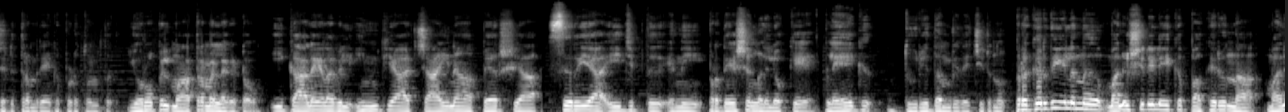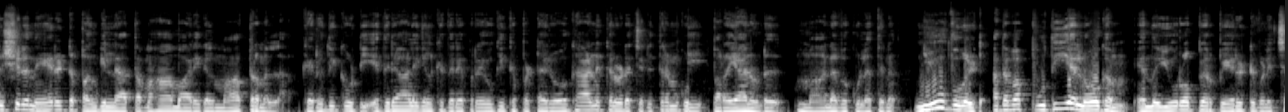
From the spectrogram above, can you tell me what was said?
ചരിത്രം രേഖപ്പെടുത്തുന്നത്. യൂറോപ്പിൽ മാത്രമല്ല കേട്ടോ. ഈ കാലയളവിൽ India China Persia Syria Egypt എന്നീ പ്രദേശങ്ങളിലൊക്കെ പ്ലേഗ് ദുരിതം വിതച്ചിരുന്നു. പ്രകൃതിയിൽ നിന്ന് മനുഷ്യരിലേക്ക് പകരുന്ന മനുഷ്യരെ നേരിട്ട് പങ്കില്ലാത്ത മഹാമാരികൾ മാത്രമല്ല കരുതിക്കൂട്ടി എതിരാളികൾക്കെതിരെ പ്രയോഗിക്കപ്പെട്ട രോഗാണുക്കളുടെ ചരിത്രം കൂടി പറയാനുണ്ട് മാനവകുലത്തിന്. ന്യൂ വേൾഡ് അഥവാ പുതിയ ലോകം എന്ന് യൂറോപ്യർ പേരിട്ട് വിളിച്ച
